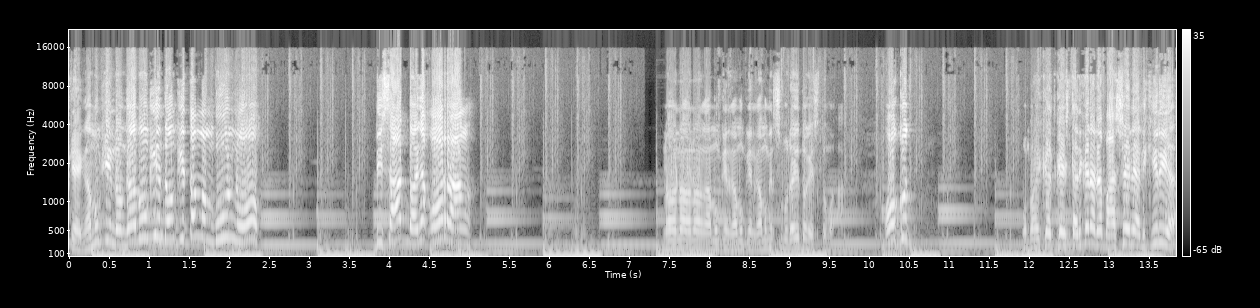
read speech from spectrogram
Oke, nggak mungkin dong, nggak mungkin dong kita membunuh di saat banyak orang. No, no, no, nggak mungkin, nggak mungkin, nggak mungkin semudah itu guys. Tunggu. Oh, good. Oh my god, guys, tadi kan ada pasien ya di kiri ya.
